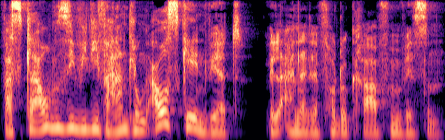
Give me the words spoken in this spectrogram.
Was glauben Sie, wie die Verhandlung ausgehen wird? will einer der Fotografen wissen.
